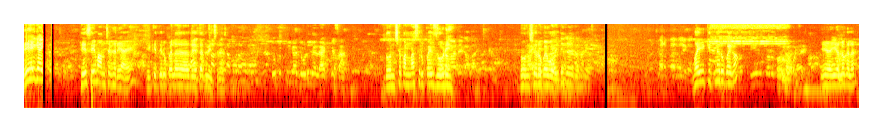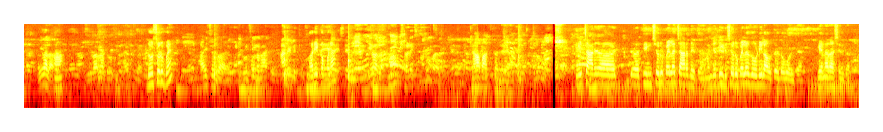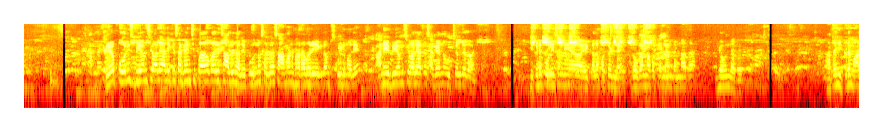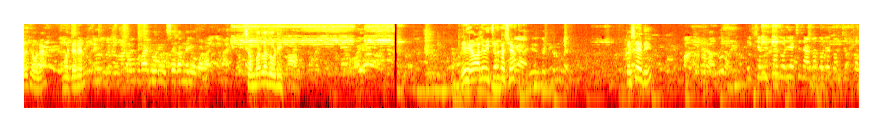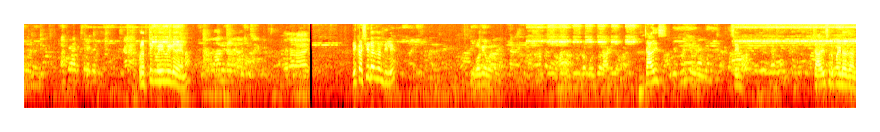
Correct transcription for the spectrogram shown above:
हे हे काय? हे सेम आमच्या घरी आहे. हे किती रुपयाला देतात विचारा. का जोड़ी है लाइट के साथ दोनशे पन्नास रुपये जोडी. दोनशे रुपये बोलते भाई कितने रुपए का? ये येलो कलर ये वाला हाँ. दो सौ रुपये? ढाई सौ का है दो सौ लगा के? और ये कपड़ा? ये वाला हाँ है क्या बात कर रहे हैं यार. हे चार तीनशे रुपयाला चार देते आहे म्हणजे दीडशे रुपयाला जोडी लावतोय तो बोलतोय. घेणार असेल तर. हे पोलीस बीएमसी वाले आले की सगळ्यांची पळापळी चालू झाली. पूर्ण सगळं सामान भराभरी एकदम स्पीडमध्ये. आणि हे बीएमसी वाले आता सगळ्यांना उचलतात वाटतं. इकडे पोलिसांनी एकाला पकडलंय. दोघांना पकडलंय आणि त्यांना आता घेऊन जातात. आता इकडे माल ठेवलाय. मटेरियल शंभरला जोडी. हे हे वाले विचार कसे कसे आहे ती एकशे जोडी एकशे जोडी जोडी. जोडी. प्रत्येक वेगवेगळे आहे ना? हे कशी डझन दिली? चाळीस? सेम चाळीस रुपये डझन.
